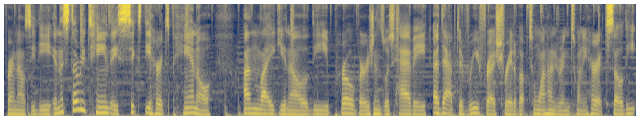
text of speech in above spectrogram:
for an LCD. And this still retains a 60 hertz panel unlike you know the pro versions which have a adaptive refresh rate of up to 120 hertz so the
